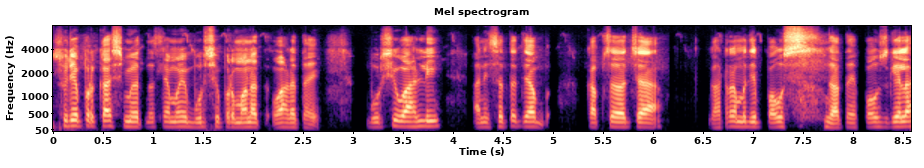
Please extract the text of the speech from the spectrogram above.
सूर्यप्रकाश मिळत नसल्यामुळे बुरशी प्रमाणात वाढत आहे. बुरशी वाढली आणि सतत या कापसाच्या घाटामध्ये पाऊस जात आहे. पाऊस गेला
